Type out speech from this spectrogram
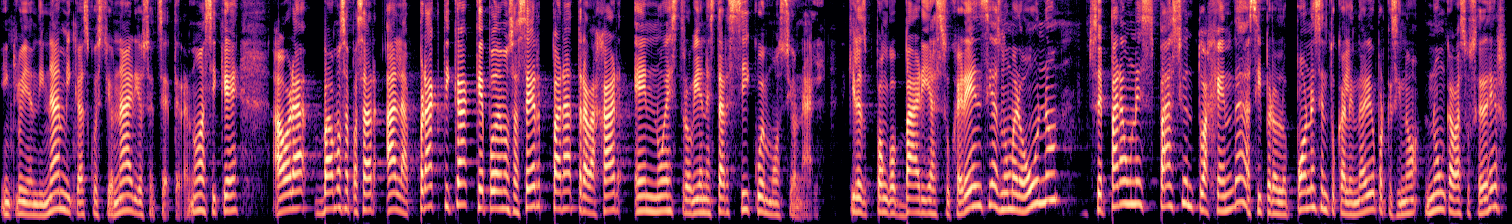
incluyen dinámicas, cuestionarios, etcétera. ¿no? Así que ahora vamos a pasar a la práctica. ¿Qué podemos hacer para trabajar en nuestro bienestar psicoemocional? Aquí les pongo varias sugerencias. Número uno, separa un espacio en tu agenda, así, pero lo pones en tu calendario porque si no, nunca va a suceder,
